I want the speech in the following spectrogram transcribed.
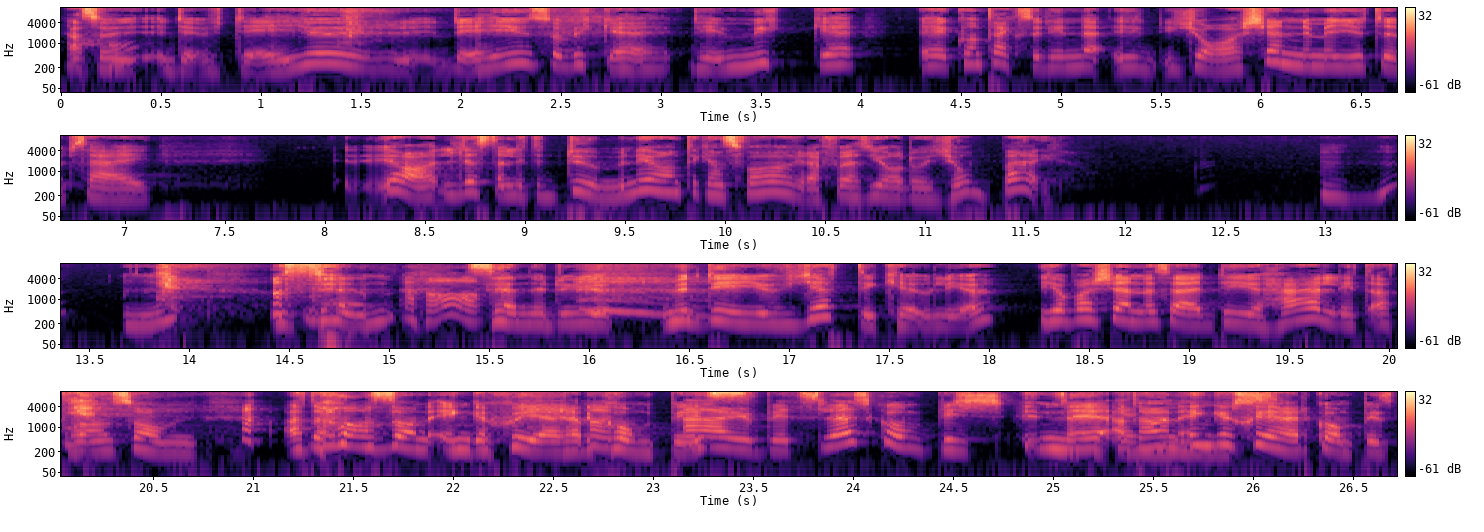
alltså Jaha. det, det är ju, det är ju så mycket, det är mycket eh, kontakt. Så det är, jag känner mig ju typ så här, ja, nästan lite dum när jag inte kan svara för att jag då jobbar. Mm. Och sen, sen är du ju, men det är ju jättekul ju. Jag bara känner så här, det är ju härligt att ha en sån, att ha en sån engagerad kompis. Arbetslös kompis. Nej, att ha en engagerad kompis.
